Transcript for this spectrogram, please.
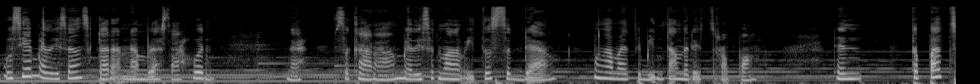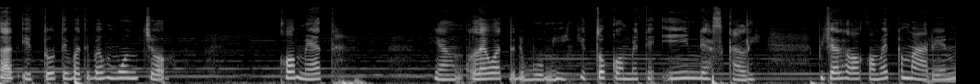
Usia Melison sekarang 16 tahun. Nah, sekarang Melison malam itu sedang mengamati bintang dari teropong. Dan tepat saat itu tiba-tiba muncul komet yang lewat dari bumi. Itu kometnya indah sekali. Bicara soal komet kemarin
